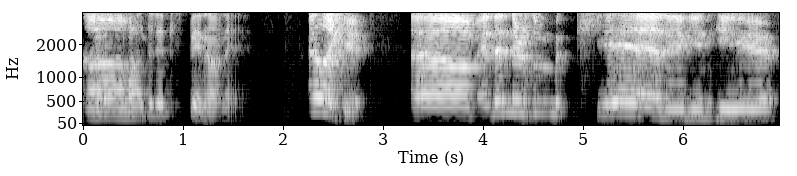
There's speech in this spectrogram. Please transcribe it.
Put a Um, positive spin on it. I like it. Um, and then there's a mechanic in here.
